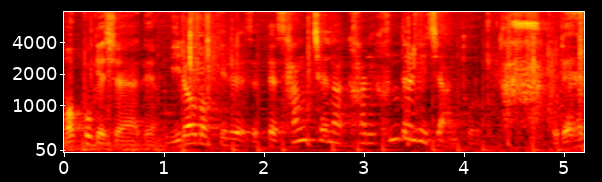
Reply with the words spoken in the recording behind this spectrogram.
먹고 계셔야 돼요. 밀어걷기를 했을 때 상체나 칼이 흔들리지 않도록 아, 그대로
